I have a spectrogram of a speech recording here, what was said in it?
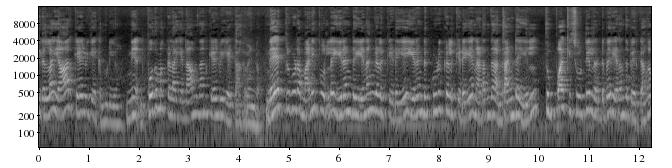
இதெல்லாம் யார் கேள்வி கேட்க முடியும்? பொதுமக்களாகிய நாம் தான் கேள்வி கேட்டாக வேண்டும். நேற்று கூட மணிப்பூர்ல இரண்டு இனங்களுக்கு இடையே இரண்டு குழுக்களுக்கு இடையே நடந்த அந்த சண்டையில் துப்பாக்கி சூட்டில் ரெண்டு பேர் இறந்து போயிருக்காங்க.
